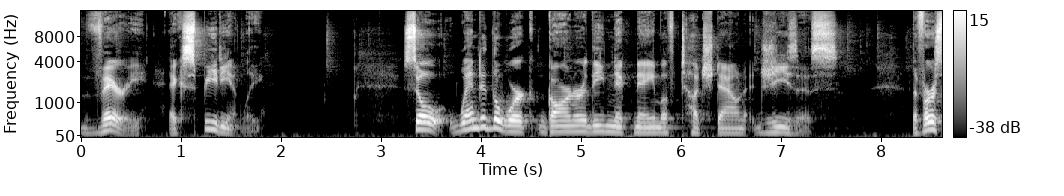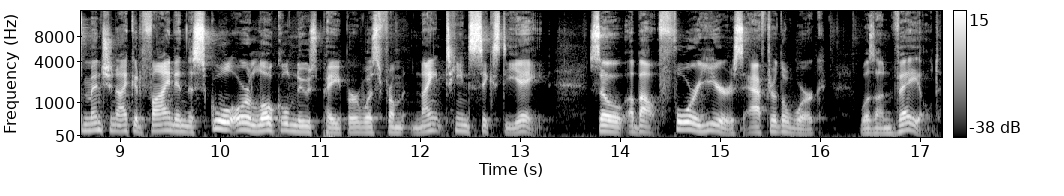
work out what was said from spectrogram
very expediently. So, when did the work garner the nickname of Touchdown Jesus? The first mention I could find in the school or local newspaper was from 1968, so about four years after the work was unveiled.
